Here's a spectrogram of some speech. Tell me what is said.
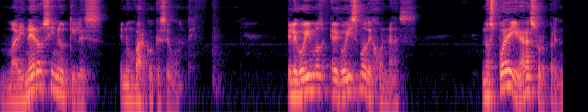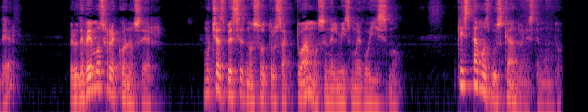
marineros inútiles en un barco que se hunde. El egoísmo, de Jonás nos puede llegar a sorprender, pero debemos reconocer, muchas veces nosotros actuamos en el mismo egoísmo. ¿Qué estamos buscando en este mundo?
